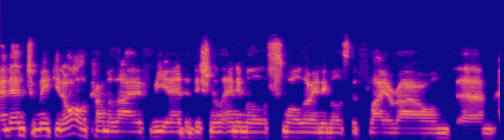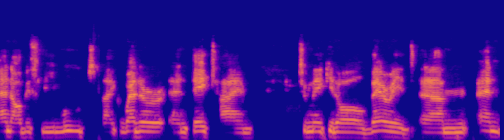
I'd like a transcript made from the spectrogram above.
And then to make it all come alive, we add additional animals, smaller animals that fly around, um, and obviously mood like weather and daytime to make it all varied. Um, and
